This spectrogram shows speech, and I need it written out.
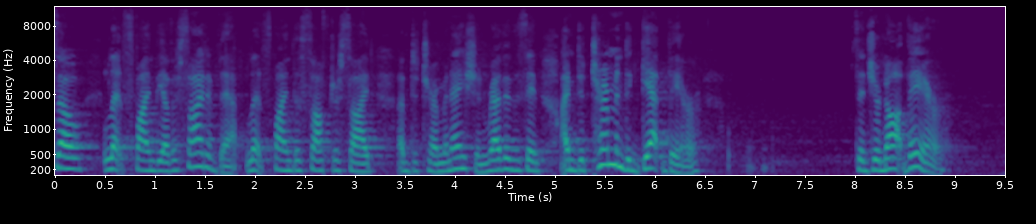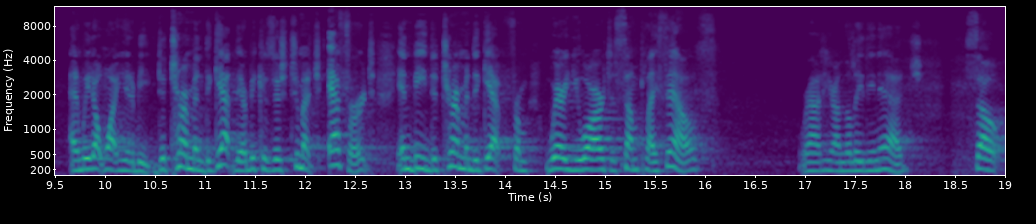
So let's find the other side of that. Let's find the softer side of determination. Rather than saying, I'm determined to get there, since you're not there, and we don't want you to be determined to get there because there's too much effort in being determined to get from where you are to someplace else. We're out here on the leading edge. So,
